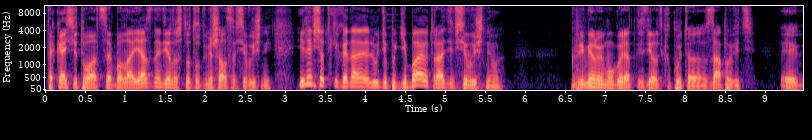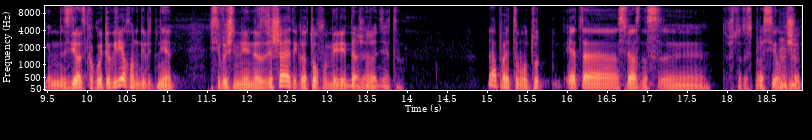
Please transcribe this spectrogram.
такая ситуация была. Ясное дело, что тут вмешался Всевышний. Или все-таки, когда люди погибают ради Всевышнего. К примеру, ему говорят сделать какую-то заповедь, э, сделать какой-то грех, он говорит, нет, Всевышний мне не разрешает и готов умереть даже ради этого. Да, поэтому тут это связано с, э, что ты спросил Мгм. насчет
